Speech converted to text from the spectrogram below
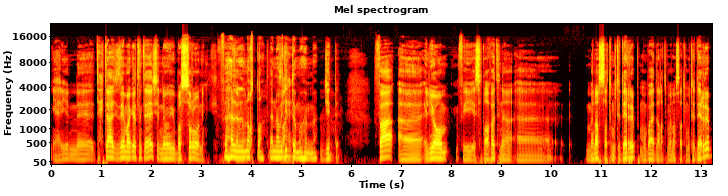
يعني إن تحتاج زي ما قلت أنت إيش؟ إنه يبصرونك. في هالنقطه لأنها صحيح. جدا مهمة. جدا. فاليوم في استضافتنا آه، منصة متدرب مبادرة منصة متدرب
